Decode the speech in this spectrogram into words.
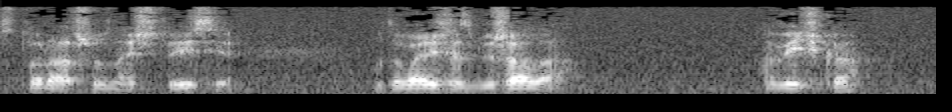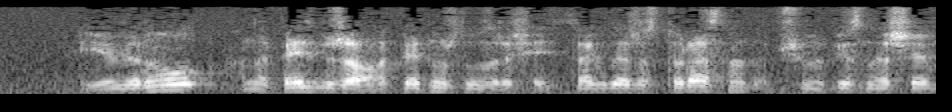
сто раз. Что значит? Что если у товарища сбежала овечка, ее вернул, она опять сбежала, опять нужно возвращать. Так даже сто раз надо, почему написано Ашев,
